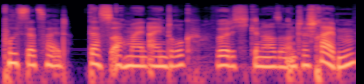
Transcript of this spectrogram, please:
Puls der Zeit. Das ist auch mein Eindruck, würde ich genauso unterschreiben.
